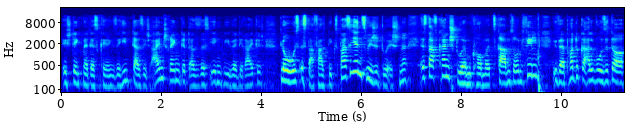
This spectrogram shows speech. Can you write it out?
Ich denke mir, das kriegen sie hin, dass sich einschränken, dass das irgendwie über die Reihe kriegt. Bloß, es darf halt nichts passieren zwischendurch. Ne? Es darf kein Sturm kommen. Es kam so ein Film über Portugal, wo sie da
